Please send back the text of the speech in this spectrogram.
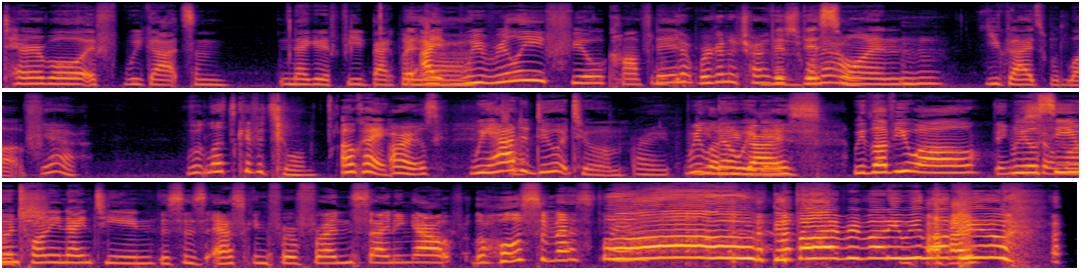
terrible if we got some negative feedback. But Yeah. I we really feel confident. Yeah, we're gonna try that this one this out. one Mhm. you guys would love. yeah, well, let's give it to him. Okay. All right, let's. We had to do it to him. All right, we You love you guys. We love you all. Thank we'll so see you in 2019. This is asking for a friend signing out for the whole semester. Oh, goodbye, everybody. We love you.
